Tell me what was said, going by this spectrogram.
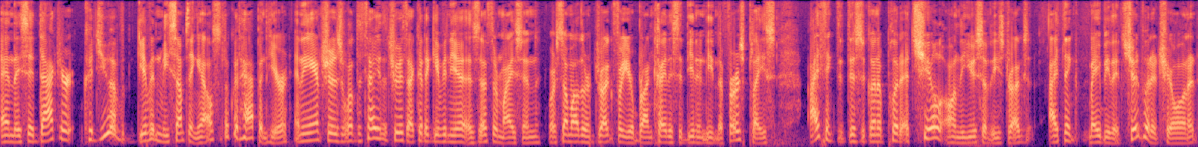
and they say, Doctor, could you have given me something else? Look what happened here. And the answer is, Well, to tell you the truth, I could have given you azithromycin or some other drug for your bronchitis that you didn't need in the first place. I think that this is going to put a chill on the use of these drugs. I think maybe they should put a chill on it,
